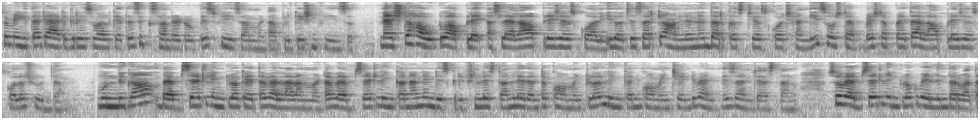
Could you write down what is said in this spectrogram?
సో మిగతా కేటగిరీస్ వాళ్ళకైతే సిక్స్ హండ్రెడ్ రూపీస్ ఫీజు అనమాట application fee next how to apply అసలు ఎలా అప్లై చేసుకోవాలి? ఇది వచ్చేసరికి ఆన్లైన్లో దరఖాస్తు చేసుకోవచ్చు అండి సో స్టెప్ బై స్టెప్ అయితే ఎలా అప్లై చేసుకోవాలో చూద్దాం. ముందుగా వెబ్సైట్ లింక్లోకి అయితే వెళ్ళాలన్నమాట. వెబ్సైట్ లింక్ అని నేను డిస్క్రిప్షన్లో ఇస్తాను. లేదంటే కామెంట్లో లింక్ అని కామెంట్ చేయండి. వెంటనే సెండ్ చేస్తాను. సో వెబ్సైట్ లింక్లోకి వెళ్ళిన తర్వాత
